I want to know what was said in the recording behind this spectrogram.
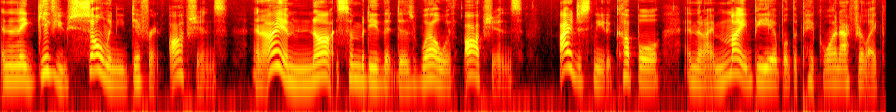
And then they give you so many different options. And I am not somebody that does well with options. I just need a couple, and then I might be able to pick one after like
